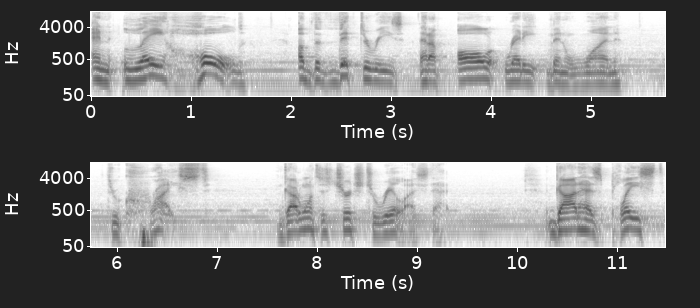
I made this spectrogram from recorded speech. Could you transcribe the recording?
and lay hold of the victories that have already been won through Christ. God wants his church to realize that. God has placed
